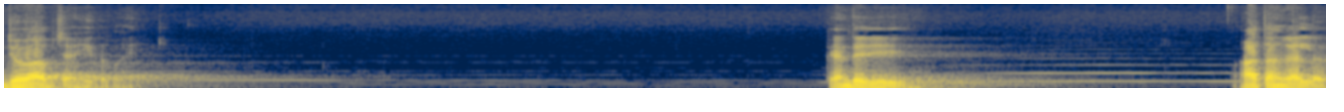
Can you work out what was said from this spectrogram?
ਜਵਾਬ ਚਾਹੀਦਾ ਭਾਈ। ਕਹਿੰਦੇ ਜੀ ਆ ਤਾਂ ਗੱਲ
